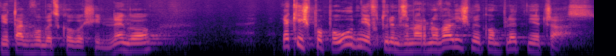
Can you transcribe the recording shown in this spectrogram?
nie tak wobec kogoś innego, jakieś popołudnie, w którym zmarnowaliśmy kompletnie czas.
